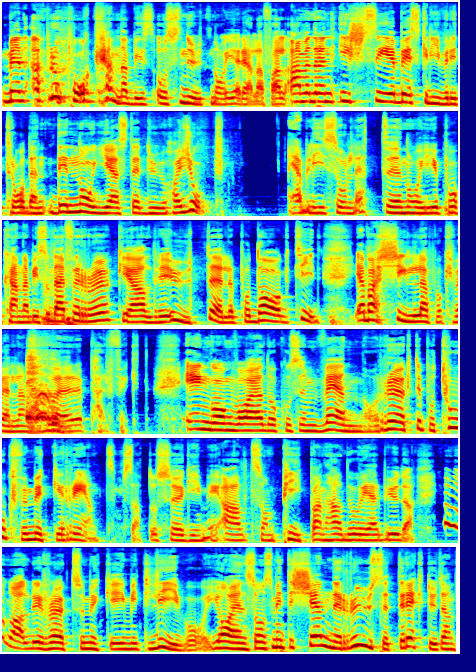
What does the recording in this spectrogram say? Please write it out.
Men apropå cannabis och snutnojor i alla fall. Användaren Ish CB skriver i tråden det nojigaste du har gjort. Jag blir så lätt eh, nojig på cannabis och därför röker jag aldrig ute eller på dagtid. Jag bara chillar på kvällarna, då är det perfekt. En gång var jag dock hos en vän och rökte på tok för mycket rent. Satt och sög i mig allt som pipan hade att erbjuda. Jag har nog aldrig rökt så mycket i mitt liv och jag är en sån som inte känner ruset direkt utan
